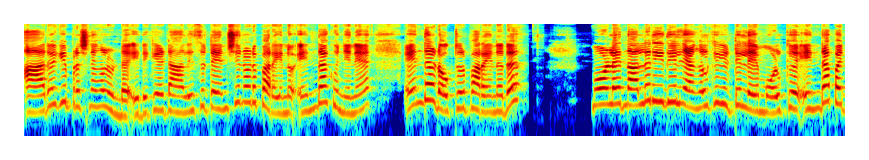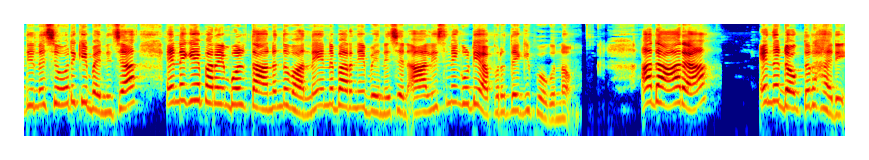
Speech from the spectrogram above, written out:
ആരോഗ്യ പ്രശ്നങ്ങളുണ്ട്. ഇത് കേട്ട് ആലീസ് ടെൻഷനോട് പറയുന്നു. എന്താ കുഞ്ഞിന്? എന്താ ഡോക്ടർ പറയുന്നത്? മോളെ നല്ല രീതിയിൽ ഞങ്ങൾക്ക് കിട്ടില്ലേ? മോൾക്ക് എന്താ പറ്റിയെന്ന് ചോദിക്ക് ബെനിച്ച എന്നൊക്കെ പറയുമ്പോൾ താനൊന്ന് വന്നേ എന്ന് പറഞ്ഞ് ബെനിച്ചൻ ആലീസിനെ കൂട്ടി അപ്പുറത്തേക്ക് പോകുന്നു. അതാരാ? എന്ന് ഡോക്ടർ ഹരി.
